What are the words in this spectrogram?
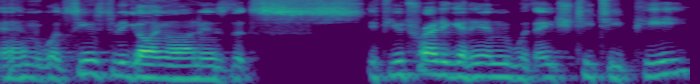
And what seems to be going on is that s- if you try to get in with HTTP,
